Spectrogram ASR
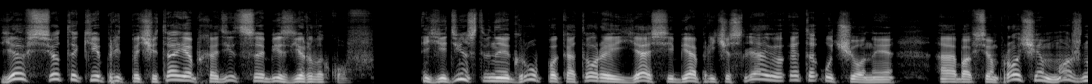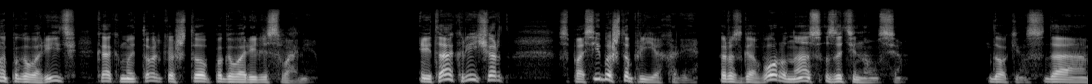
Я все-таки предпочитаю обходиться без ярлыков. Единственная группа, которой я себя причисляю, — это ученые, а обо всем прочем можно поговорить, как мы только что поговорили с вами. Итак, Ричард, спасибо, что приехали. Разговор у нас затянулся. Докинс, да.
